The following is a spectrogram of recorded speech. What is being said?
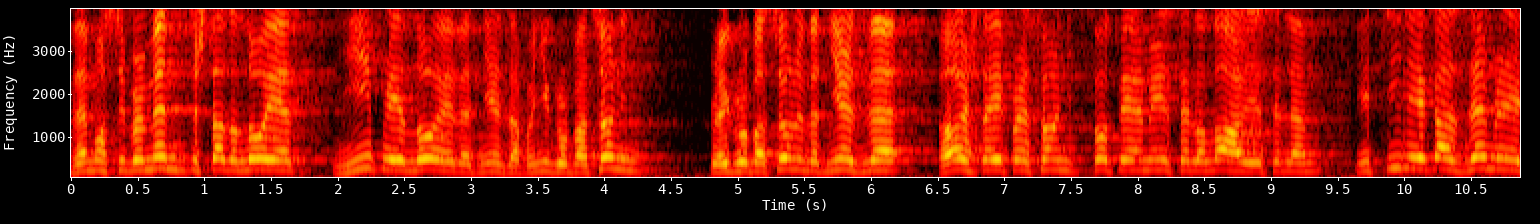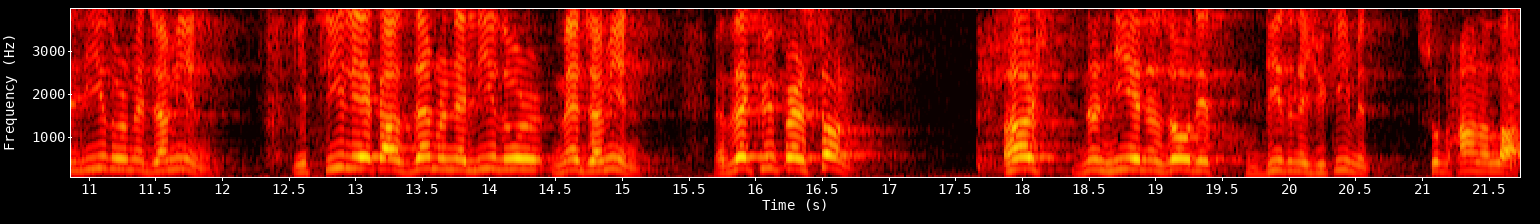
dhe mos i përmend të shtatë llojet, një prej llojeve të njerëzve apo një grupacion prej grupacioneve të njerëzve është ai person që thot pejgamberi sallallahu alaihi wasallam, i cili e ka zemrën e lidhur me xhamin, i cili e ka zemrën e lidhur me xhamin. Dhe ky person Është nën hijen e Zotit në ditën e gjykimit. Subhanallah.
